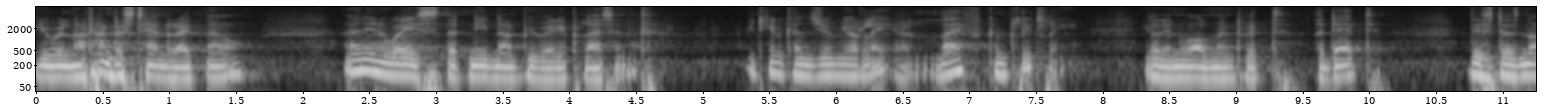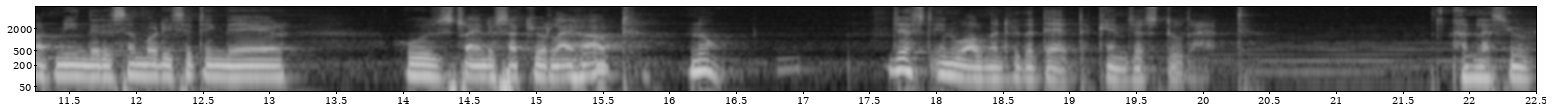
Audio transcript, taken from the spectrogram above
you will not understand right now, and in ways that need not be very pleasant. It can consume your uh, life completely, your involvement with the dead. This does not mean there is somebody sitting there who's trying to suck your life out. No. Just involvement with the dead can just do that. Unless you're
